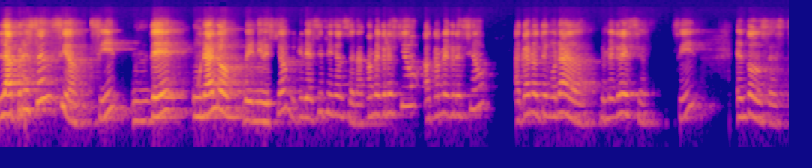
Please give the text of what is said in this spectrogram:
la presencia ¿sí? de un halo de inhibición, que quiere decir, fíjense, acá me creció, acá me creció, acá no tengo nada, no me crece. ¿sí? Entonces,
